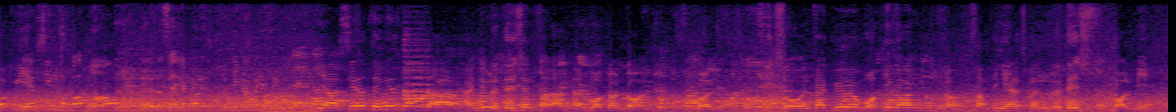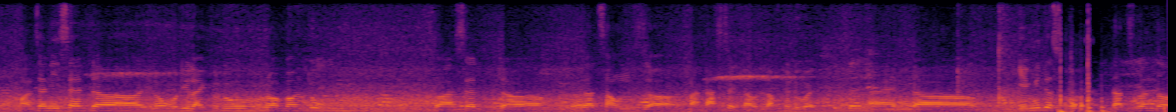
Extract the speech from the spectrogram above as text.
what we have seen the first how there is the second one is looking amazing yeah see the thing is that uh, i knew ritesh and farhan had worked on Don 2 earlier so in fact we were working on you know something else when ritesh called me once and he said uh, you know would you like to do rock on too so I said, uh, that sounds uh, fantastic. I would love to do it. And uh, gave me the script, and that's when the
